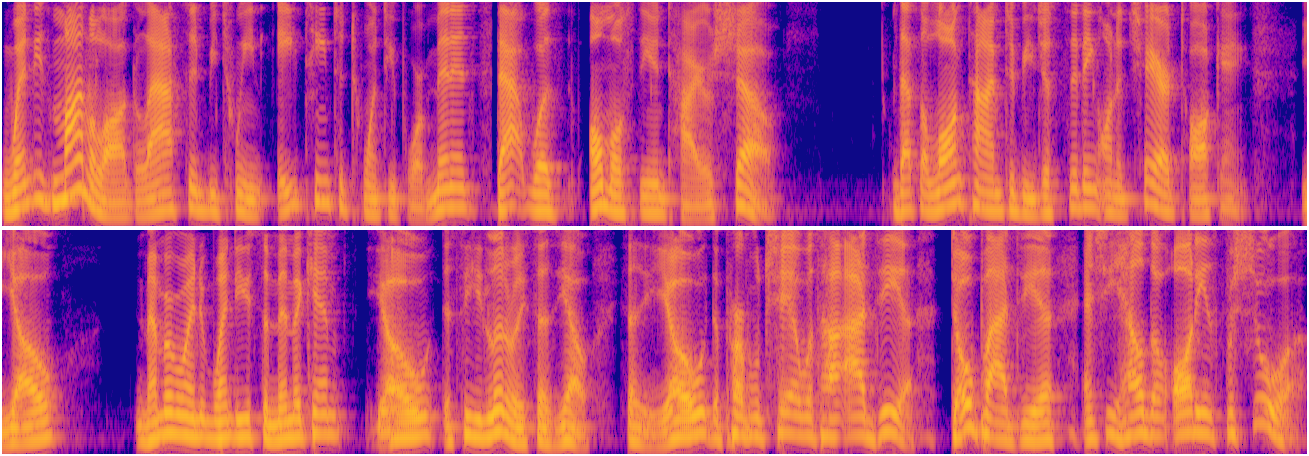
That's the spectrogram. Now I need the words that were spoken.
Wendy's monologue lasted between 18 to 24 minutes. That was almost the entire show. That's a long time to be just sitting on a chair talking. Yo, remember when Wendy used to mimic him? Yo, he literally says, yo. He says, yo, the purple chair was her idea. Dope idea, and she held the audience for sure.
